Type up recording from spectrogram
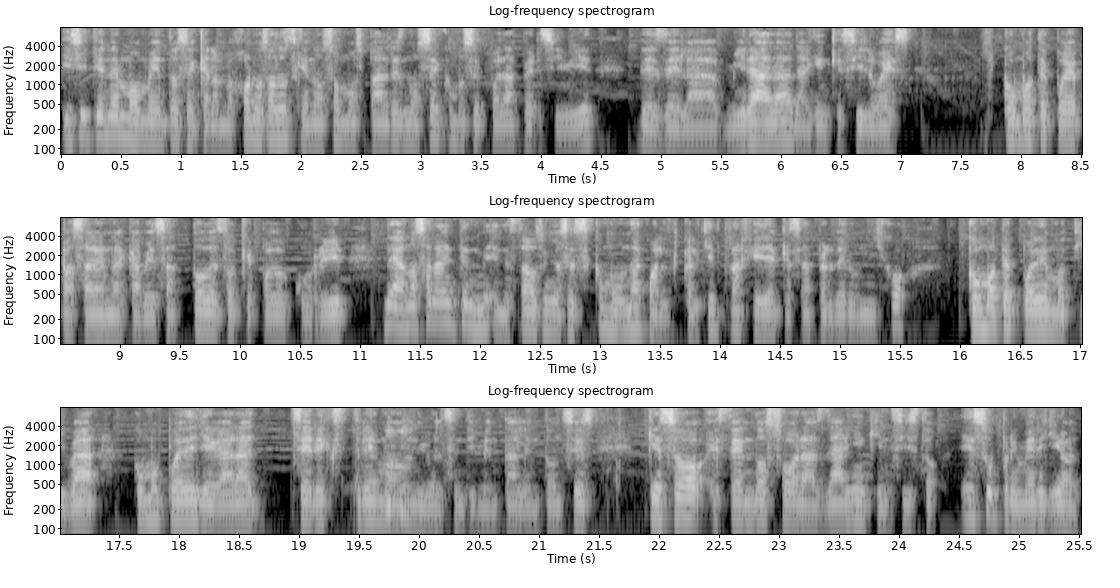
Y sí tienen momentos en que a lo mejor nosotros que no somos padres, no sé cómo se pueda percibir desde la mirada de alguien que sí lo es. Y cómo te puede pasar en la cabeza todo esto que puede ocurrir. Vea, no solamente en, en Estados Unidos, es como una cual- cualquier tragedia que sea perder un hijo, cómo te puede motivar, cómo puede llegar a ser extremo a un nivel sentimental. Entonces, que eso esté en dos horas de alguien que, insisto, es su primer guion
